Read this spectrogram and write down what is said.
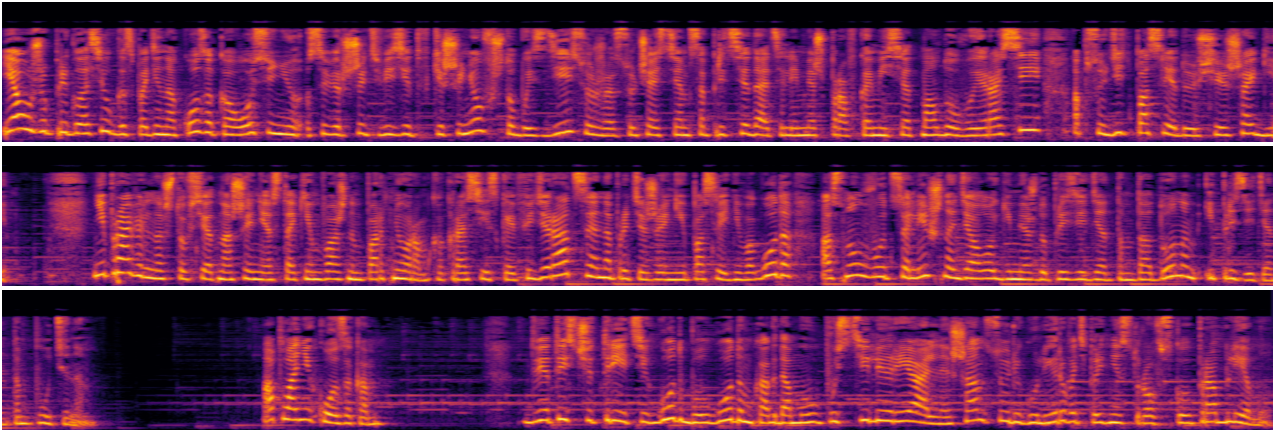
Я уже пригласил господина Козака осенью совершить визит в Кишинев, чтобы здесь уже с участием сопредседателей межправкомиссии от Молдовы и России обсудить последующие шаги. Неправильно, что все отношения с таким важным партнером, как Российская Федерация, на протяжении последнего года основываются лишь на диалоге между президентом Дадоном и президентом Путиным. О плане Козака. 2003 год был годом, когда мы упустили реальный шанс урегулировать приднестровскую проблему.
